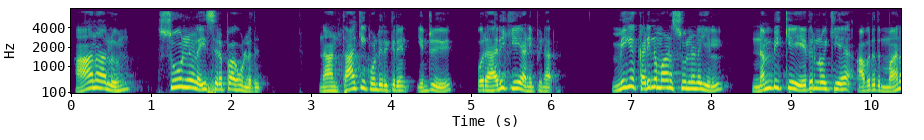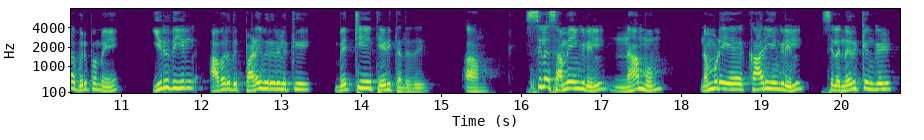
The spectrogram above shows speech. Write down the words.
ஆனாலும் சூழ்நிலை சிறப்பாக உள்ளது. நான் தாக்கிக் கொண்டிருக்கிறேன் என்று ஒரு அறிக்கையை அனுப்பினார். மிக கடினமான சூழ்நிலையில் நம்பிக்கையை எதிர்நோக்கிய அவரது மன விருப்பமே இறுதியில் அவரது படை வீரர்களுக்கு வெற்றியை தேடித் தந்தது. ஆம். சில சமயங்களில் நாமும் நம்முடைய காரியங்களில் சில நெருக்கங்கள்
